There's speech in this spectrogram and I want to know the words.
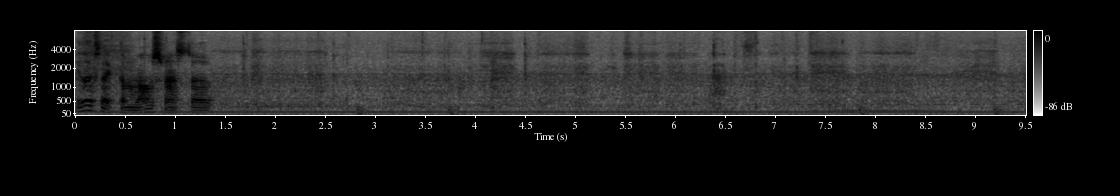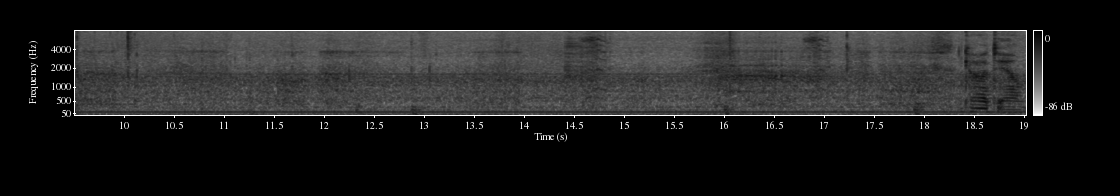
He looks like the most messed up. God damn.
